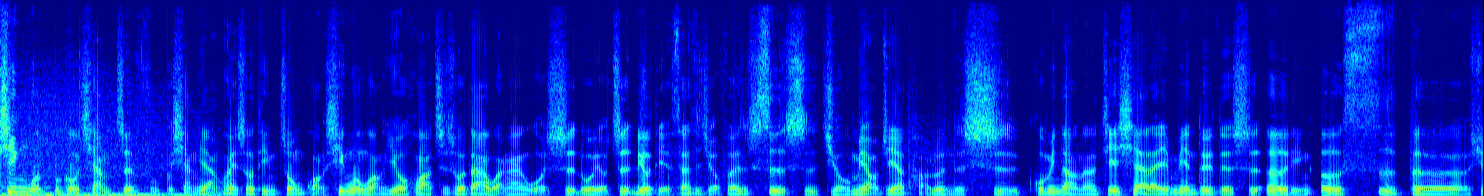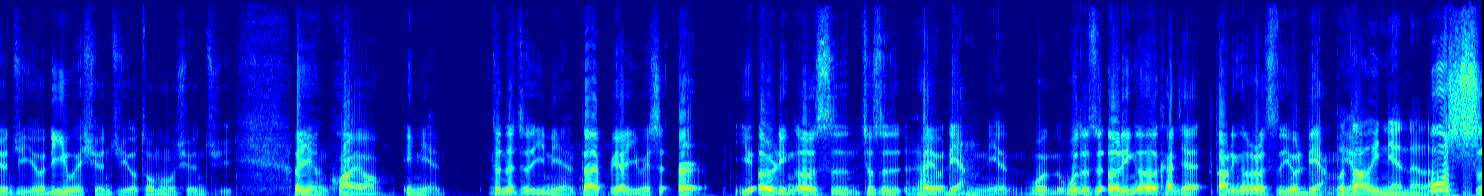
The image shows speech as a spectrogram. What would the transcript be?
新闻不够呛，政府不像样，欢迎收听中广新闻网有话直说。大家晚安，我是罗有志。六点三十九分四十九秒，今天要讨论的是国民党呢，接下来要面对的是二零二四的选举，有立委选举，有总统选举，而且很快哦，一年。真的就是一年，大家不要以为是二，以二零二四就是还有两年，或或者是二零二二看起来到二零二四有两年，不到一年的了，不是，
